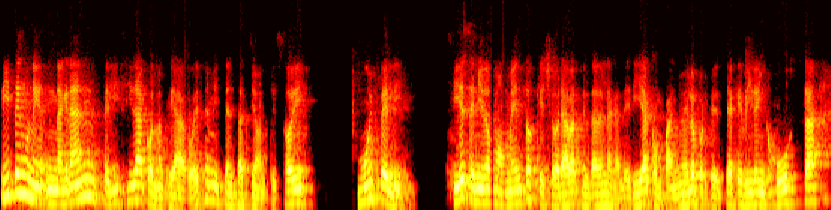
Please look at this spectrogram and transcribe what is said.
sí tengo una, gran felicidad con lo que hago. Esa es mi sensación, que soy muy feliz. Sí he tenido momentos que lloraba sentada en la galería con pañuelo porque decía que vida injusta,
